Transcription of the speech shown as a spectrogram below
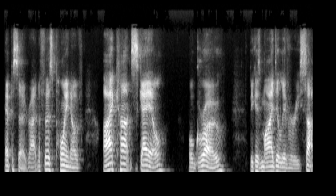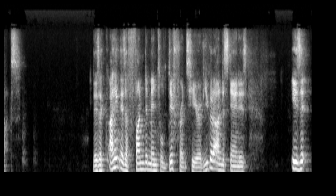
episode, right? The first point of I can't scale or grow because my delivery sucks. There's a, I think there's a fundamental difference here. If you've got to understand is, is it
